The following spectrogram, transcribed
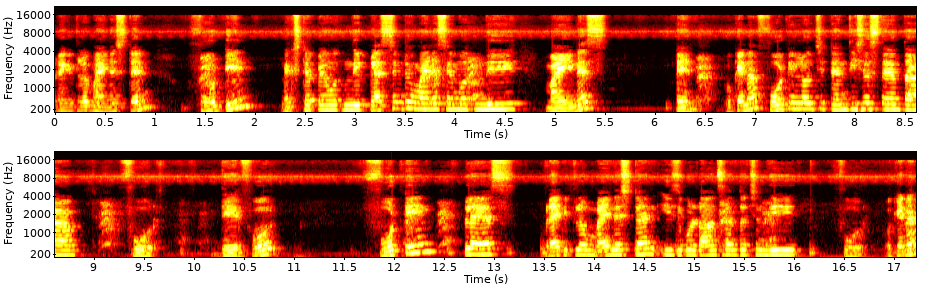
బ్రాకెట్లో minus ten fourteen next step ఏమవుతుంది? ప్లస్ ఇంటూ మైనస్ ఏమవుతుంది? మైనస్ టెన్ ఓకేనా ఫోర్టీన్ లోంచి టెన్ తీసేస్తే ఎంత? ఫోర్ దేర్ ఫోర్ ఫోర్టీన్ ప్లస్ బ్రాకెట్లో minus ten is equal to answer ఎంత వచ్చింది? ఫోర్ ఓకేనా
